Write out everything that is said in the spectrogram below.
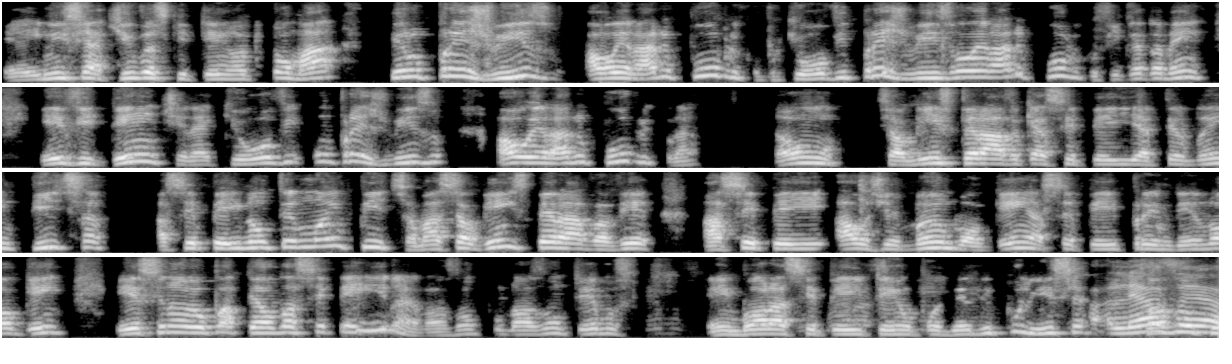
é, iniciativas que tenham que tomar pelo prejuízo ao erário público, porque houve prejuízo ao erário público. Fica também evidente né, que houve um prejuízo ao erário público. Né? Então, se alguém esperava que a CPI ia ter em pizza, a CPI não terminou em pizza, mas se alguém esperava ver a CPI algemando alguém, a CPI prendendo alguém, esse não é o papel da CPI, né? Nós não, nós não temos, embora a CPI tenha o poder de polícia. Aliás, é a,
